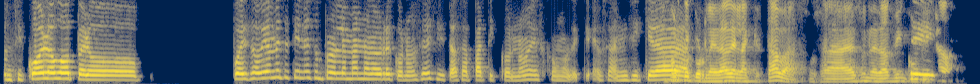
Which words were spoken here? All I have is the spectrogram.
con psicólogo, pero pues obviamente tienes un problema, no lo reconoces y estás apático, ¿no? Es como de que, o sea, ni Aparte siquiera, por la edad en la que estabas, o sea, es una edad bien complicada. sí,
